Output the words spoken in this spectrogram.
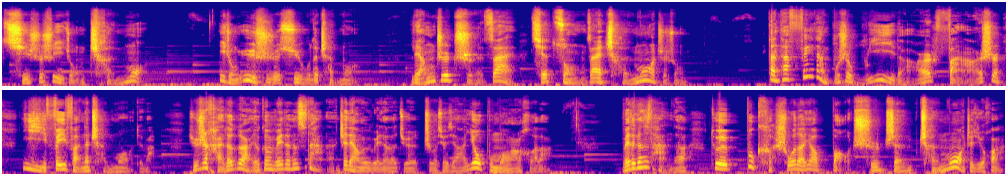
其实是一种沉默，一种预示着虚无的沉默。良知只在且总在沉默之中。但它非但不是无意义的，而反而是意义非凡的沉默，对吧？于是海德格尔又跟维特根斯坦这两位伟大的哲哲学家又不谋而合了。维特根斯坦的对不可说的要保持沉沉默这句话，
